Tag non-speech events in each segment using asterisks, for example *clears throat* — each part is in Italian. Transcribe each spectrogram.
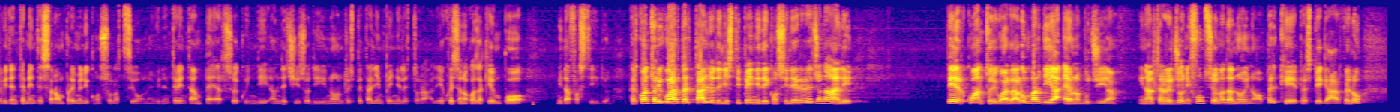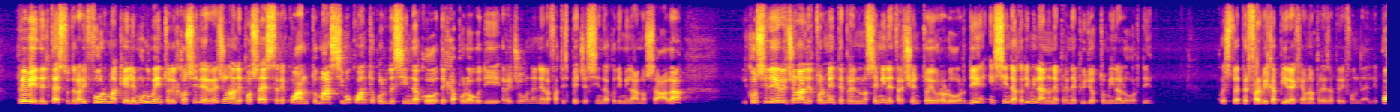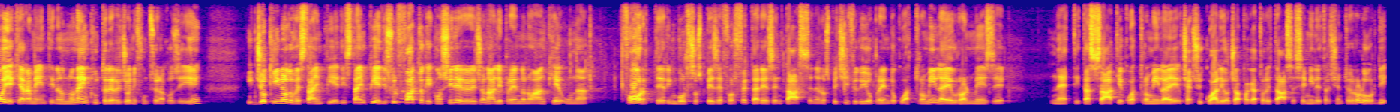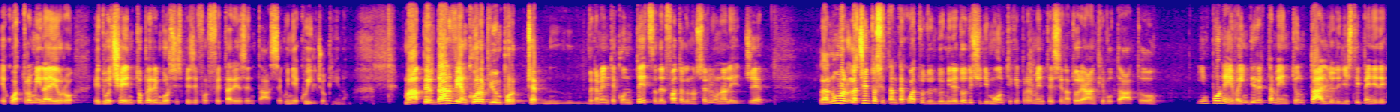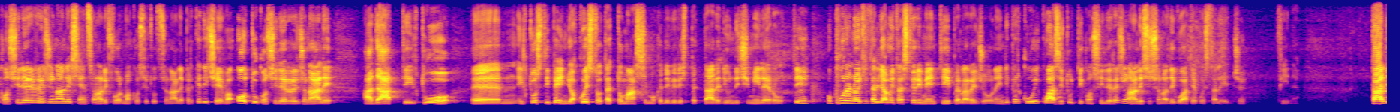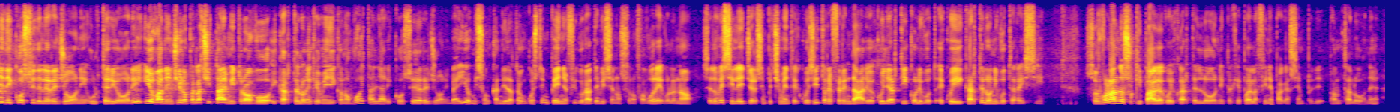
evidentemente sarà un premio di consolazione, evidentemente hanno perso e quindi hanno deciso di non rispettare gli impegni elettorali. E questa è una cosa che un po' mi dà fastidio. Per quanto riguarda il taglio degli stipendi dei consiglieri regionali, per quanto riguarda la Lombardia è una bugia, in altre regioni funziona, da noi no, perché, per spiegarvelo, prevede il testo della riforma che l'emolumento del consigliere regionale possa essere quanto, massimo quanto quello del sindaco del capoluogo di regione, nella fattispecie il sindaco di Milano Sala, i consiglieri regionali attualmente prendono 6.300 euro lordi, il sindaco di Milano ne prende più di 8.000 lordi. Questo è per farvi capire che è una presa per i fondelli. Poi è chiaramente, non è in tutte le regioni funziona così, il giochino dove sta in piedi? Sta in piedi sul fatto che i consiglieri regionali prendono anche un forte rimborso spese forfettarie esentasse, nello specifico io prendo 4.000 euro al mese netti tassati e 4.000 euro, cioè sui quali ho già pagato le tasse, 6.300 euro lordi e 4.000 euro e 200 per rimborsi spese forfettarie esentasse, quindi è qui il giochino. Ma per darvi ancora più cioè, veramente contezza del fatto che non serviva una legge, la, numero, la 174 del 2012 di Monti, che probabilmente il senatore ha anche votato, imponeva indirettamente un taglio degli stipendi dei consiglieri regionali senza una riforma costituzionale, perché diceva o tu consigliere regionale adatti il tuo, ehm, il tuo, stipendio a questo tetto massimo che devi rispettare di 11.000 rotti, oppure noi ti tagliamo i trasferimenti per la regione, per cui quasi tutti i consigli regionali si sono adeguati a questa legge. Fine. Tagli dei costi delle regioni ulteriori, io vado in giro per la città e mi trovo i cartelloni che mi dicono vuoi tagliare i costi delle regioni? Beh io mi sono candidato con questo impegno, figuratevi se non sono favorevole, no? Se dovessi leggere semplicemente il quesito referendario e quegli articoli e quei cartelloni voterei sì. Sorvolando su chi paga quei cartelloni, perché poi alla fine paga sempre il pantalone,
